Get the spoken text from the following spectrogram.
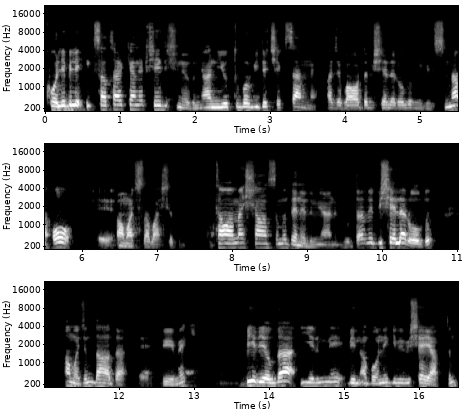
Kolye bile ilk satarken hep şey düşünüyordum. Yani YouTube'a video çeksem mi? Acaba orada bir şeyler olur mu gibisinden. O e, amaçla başladım tamamen şansımı denedim yani burada ve bir şeyler oldu. Amacım daha da e, büyümek. Bir yılda 20 bin abone gibi bir şey yaptım.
